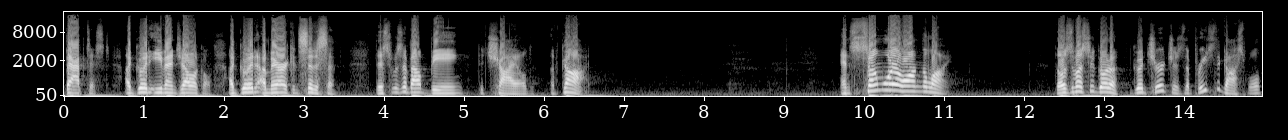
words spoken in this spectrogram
Baptist, a good evangelical, a good American citizen. This was about being the child of God. And somewhere along the line, those of us who go to good churches that preach the gospel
